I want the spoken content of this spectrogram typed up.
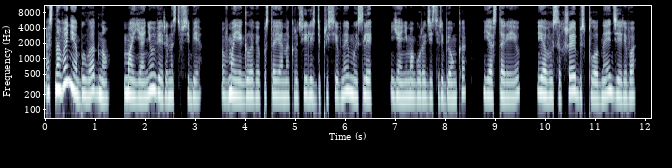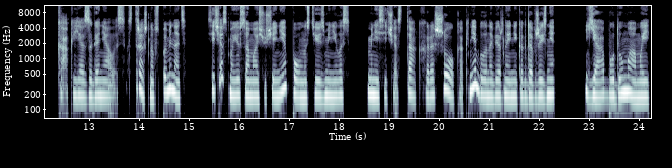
Основание было одно — моя неуверенность в себе. В моей голове постоянно крутились депрессивные мысли. Я не могу родить ребенка. Я старею. Я высохшее бесплодное дерево. Как я загонялась. Страшно вспоминать. Сейчас мое самоощущение полностью изменилось. Мне сейчас так хорошо, как не было, наверное, никогда в жизни. Я буду мамой.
